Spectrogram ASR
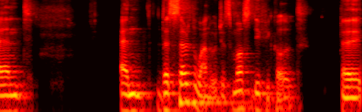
And, and the third one, which is most difficult, Uh,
